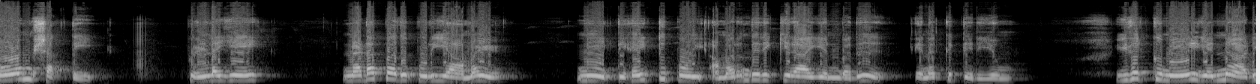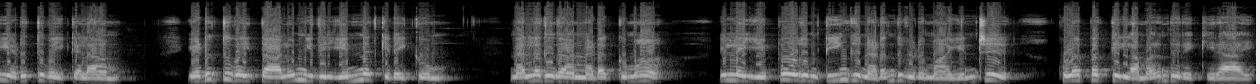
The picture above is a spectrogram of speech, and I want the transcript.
ஓம் சக்தி. பிள்ளையே நடப்பது புரியாமல் நீ திகைத்து போய் அமர்ந்திருக்கிறாய் என்பது எனக்கு தெரியும். இதற்கு மேல் என்ன அடி எடுத்து வைக்கலாம்? எடுத்து வைத்தாலும் இதில் என்ன கிடைக்கும்? நல்லதுதான் நடக்குமா? இல்லை எப்போதும் தீங்கு நடந்து விடுமா என்று குழப்பத்தில் அமர்ந்திருக்கிறாய்.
